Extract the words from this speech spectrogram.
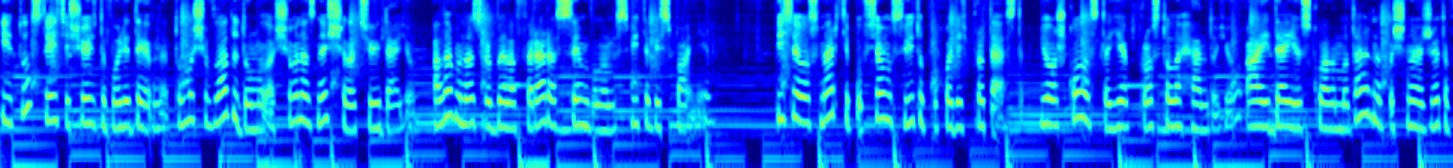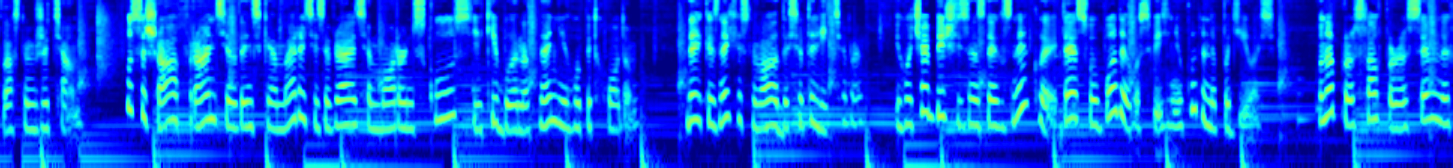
І тут стається щось доволі дивне, тому що влада думала, що вона знищила цю ідею, але вона зробила Ферера символом світу в Іспанії. Після його смерті по всьому світу проходять протести. Його школа стає просто легендою, а ідеї школи модерна починають жити власним життям. У США, Франції, Латинській Америці з'являються modern schools, які були натхнені його підходом. Деякі з них існували десятиліттями. І, хоча більшість з них зникли, ідея свободи в освіті нікуди не поділась. Вона проросла в прогресивних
